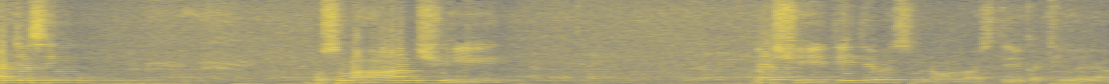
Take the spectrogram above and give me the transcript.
ਅੱਜ ਅਸੀਂ ਉਸ ਮਹਾਨ ਸ਼ਹੀਦ ਦਾ ਸ਼ਹੀਦੀ ਦਿਵਸ ਮਨਾਉਣ ਵਾਸਤੇ ਇਕੱਠੇ ਹੋਏ ਹਾਂ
